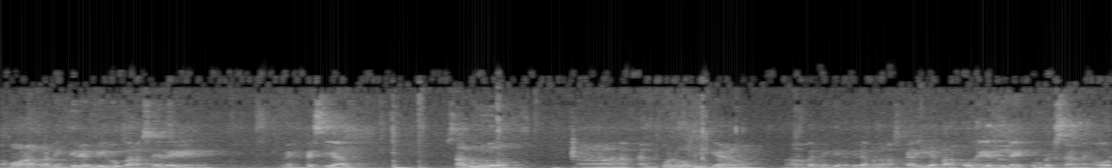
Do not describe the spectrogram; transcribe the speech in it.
Vamos ahora a transmitir en vivo para CDN un especial. Saludo al pueblo dominicano. Vamos a permitirme tirarme la mascarilla para poderle conversar mejor.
